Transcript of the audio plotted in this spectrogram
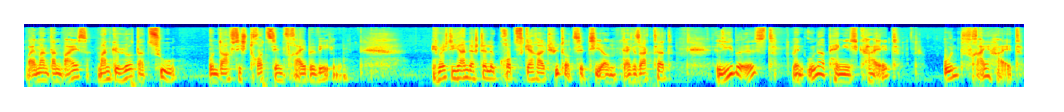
weil man dann weiß, man gehört dazu und darf sich trotzdem frei bewegen. Ich möchte hier an der Stelle kurz Gerald Hüther zitieren, der gesagt hat, Liebe ist, wenn Unabhängigkeit und Freiheit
